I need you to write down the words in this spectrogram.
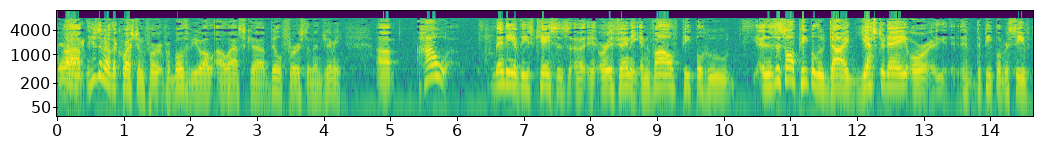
Yeah. Uh, here's another question for, for both of you. I'll, I'll ask uh, Bill first and then Jimmy. Uh, how many of these cases, uh, or if any, involve people who. Is this all people who died yesterday, or do people receive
